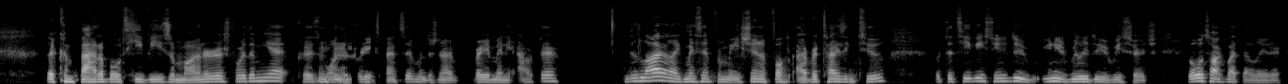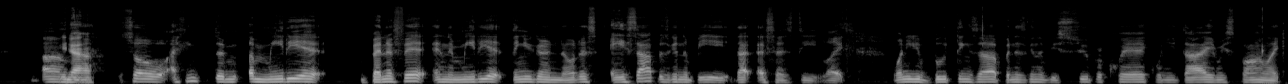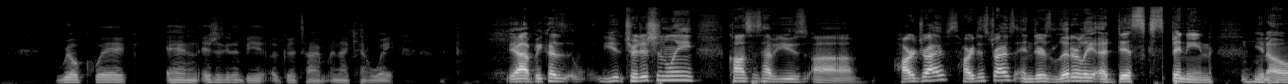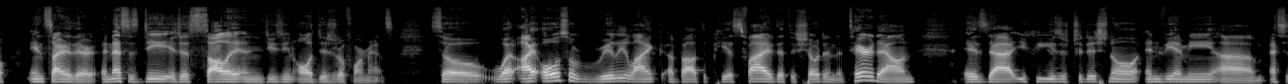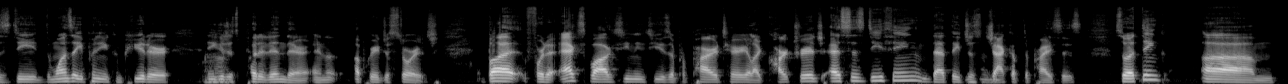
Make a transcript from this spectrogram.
the compatible TVs or monitors for them yet, because one, Mhm. they're pretty expensive and there's not very many out there. There's a lot of like misinformation and false advertising too with the TV, so you need to do, you need to really do your research. But we'll talk about that later. Um, yeah. so I think the immediate benefit and immediate thing you're gonna notice ASAP is gonna be that SSD. Like when you boot things up and it's gonna be super quick. When you die and respawn, like real quick, and it's just gonna be a good time. And I can't wait. Yeah, because you traditionally consoles have used uh, hard drives, hard disk drives, and there's literally a disk spinning, you Mhm. know, inside of there. An SSD is just solid and using all digital formats. So what I also really like about the PS5 that they showed in the teardown is that you could use a traditional NVMe um, SSD, the ones that you put in your computer, and you Uh-huh. could just put it in there and upgrade your storage. But for the Xbox, you need to use a proprietary like cartridge SSD thing that they just Mhm. jack up the prices. So I think um,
